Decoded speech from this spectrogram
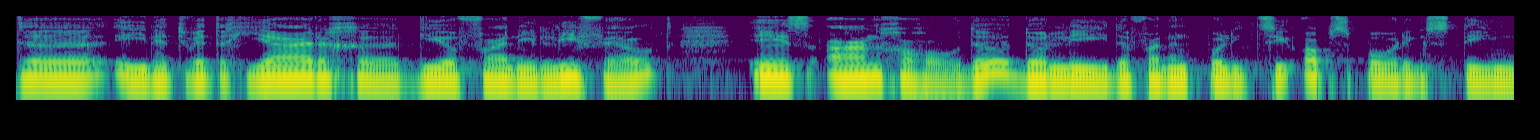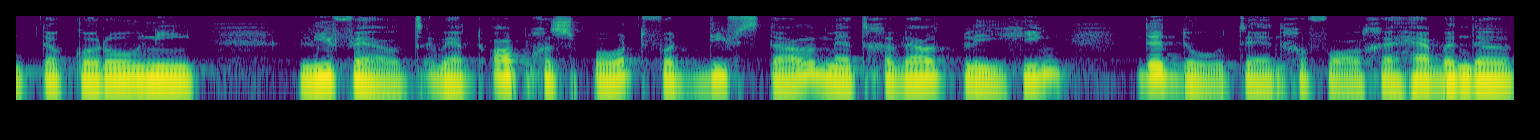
De 21-jarige Giovanni Lieveld is aangehouden door leden van een politieopsporingsteam te Coroni. Lieveld werd opgespoord voor diefstal met geweldpleging, de dood en gevolgen hebbende.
